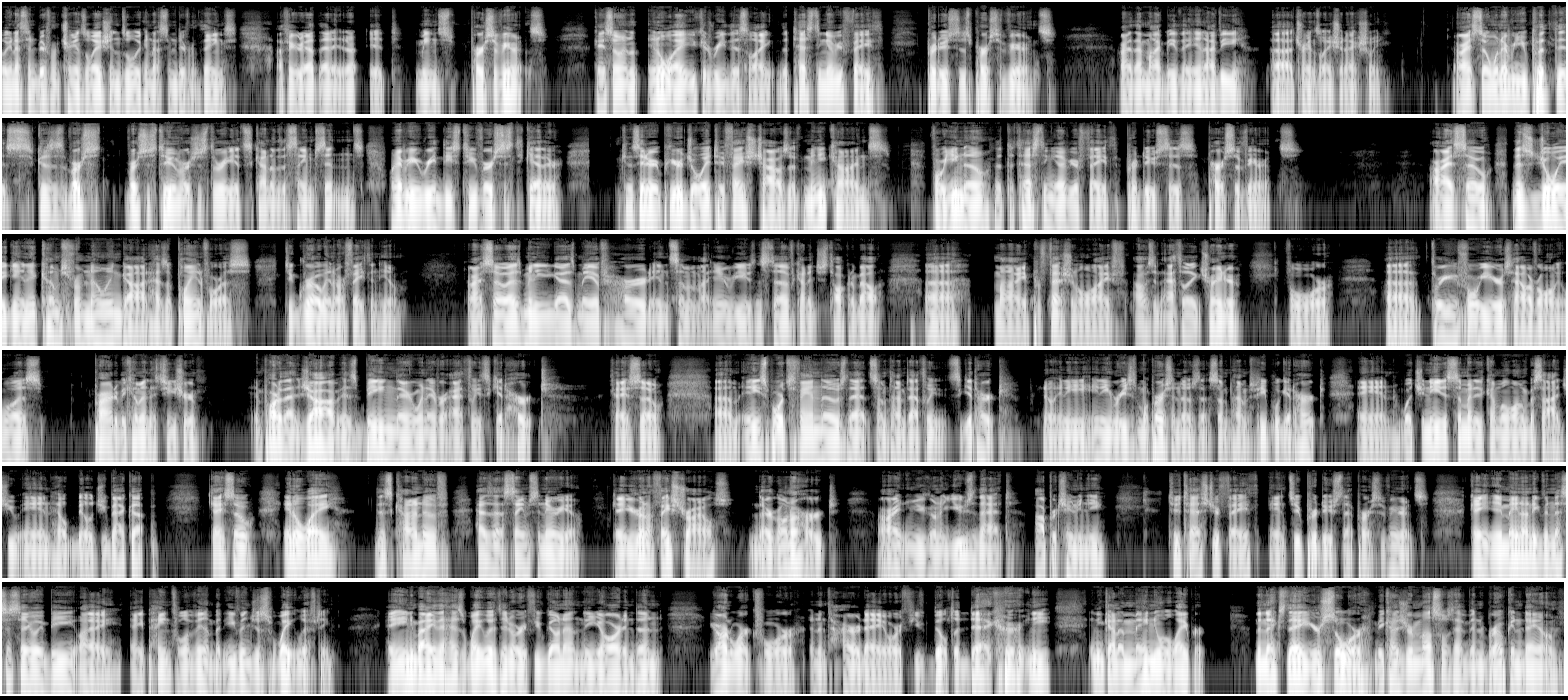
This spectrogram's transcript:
looking at some different translations, looking at some different things, I figured out that it uh, it means perseverance. Okay, so in, in a way, you could read this like the testing of your faith produces perseverance. All right, that might be the NIV uh, translation, actually. All right, so whenever you put this, because verse verses two and verses three, it's kind of the same sentence. Whenever you read these two verses together, consider it pure joy to face trials of many kinds, for you know that the testing of your faith produces perseverance. All right, so this joy again, it comes from knowing God has a plan for us to grow in our faith in Him. All right. So, as many of you guys may have heard in some of my interviews and stuff, kind of just talking about uh, my professional life, I was an athletic trainer for uh, three or four years, however long it was, prior to becoming a teacher. And part of that job is being there whenever athletes get hurt. Okay. So, um, any sports fan knows that sometimes athletes get hurt. You know, any any reasonable person knows that sometimes people get hurt, and what you need is somebody to come along beside you and help build you back up. Okay, so in a way, this kind of has that same scenario. Okay, you're going to face trials, they're going to hurt, all right, and you're going to use that opportunity to test your faith and to produce that perseverance. Okay, it may not even necessarily be a, a painful event, but even just weightlifting. Okay, anybody that has weightlifted, or if you've gone out in the yard and done yard work for an entire day, or if you've built a deck or any any kind of manual labor, the next day you're sore because your muscles have been broken down.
